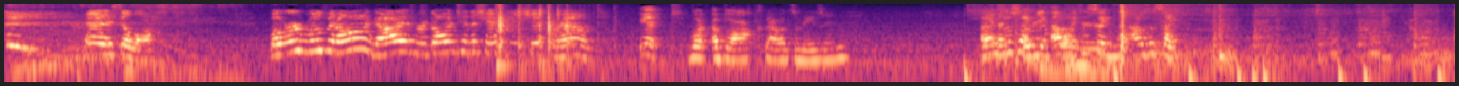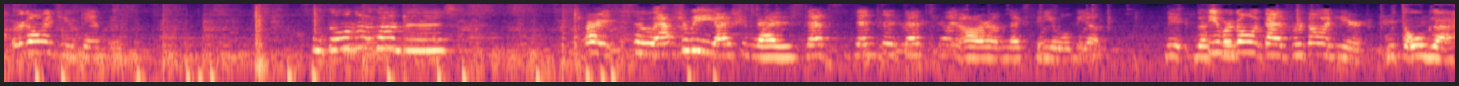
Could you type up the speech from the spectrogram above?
and they still lost. But we're moving on, guys. We're going to the championship round. Yeah, what a block! That was amazing. I was just like, I was just like. I was just like, We're going to Kansas. we're going to Kansas. All right. So after we actually guys, that's then that, that's when our um, next video will be up. Yeah, See, we're going, guys. We're going here. with the old guy.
